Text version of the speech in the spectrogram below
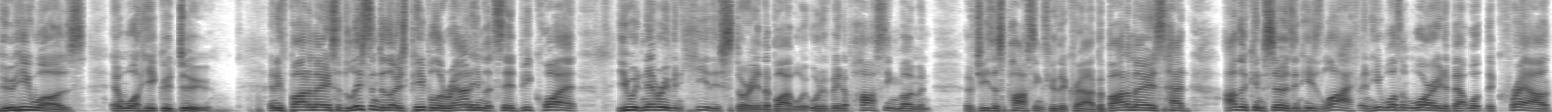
who he was and what he could do. And if Bartimaeus had listened to those people around him that said, Be quiet, you would never even hear this story in the Bible. It would have been a passing moment of Jesus passing through the crowd. But Bartimaeus had other concerns in his life, and he wasn't worried about what the crowd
